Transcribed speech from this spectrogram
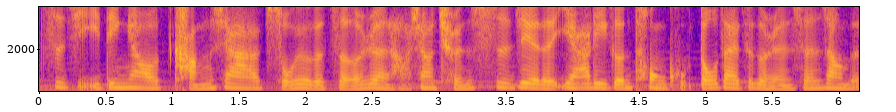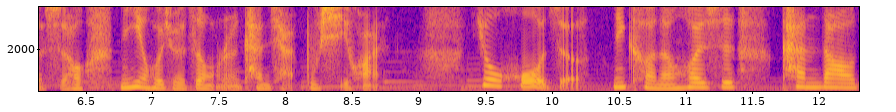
自己一定要扛下所有的责任，好像全世界的压力跟痛苦都在这个人身上的时候，你也会觉得这种人看起来不喜欢。又或者你可能会是看到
